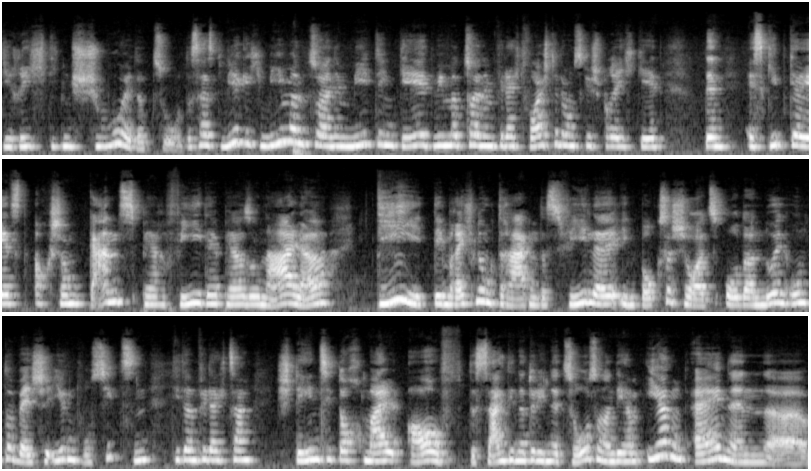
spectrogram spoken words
die richtigen Schuhe dazu. Das heißt wirklich, wie man zu einem Meeting geht, wie man zu einem vielleicht Vorstellungsgespräch geht, denn es gibt ja jetzt auch schon ganz perfide Personaler, die dem Rechnung tragen, dass viele in Boxershorts oder nur in Unterwäsche irgendwo sitzen, die dann vielleicht sagen, stehen Sie doch mal auf. Das sagen die natürlich nicht so, sondern die haben irgendeinen äh,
